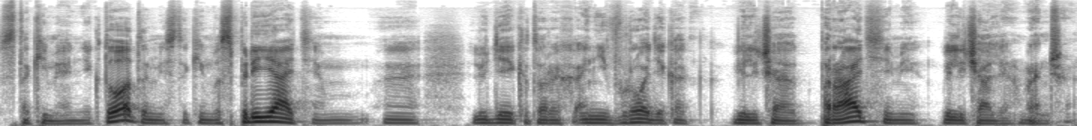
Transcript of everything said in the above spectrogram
с такими анекдотами, с таким восприятием э, людей, которых они вроде как величают братьями, величали раньше,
